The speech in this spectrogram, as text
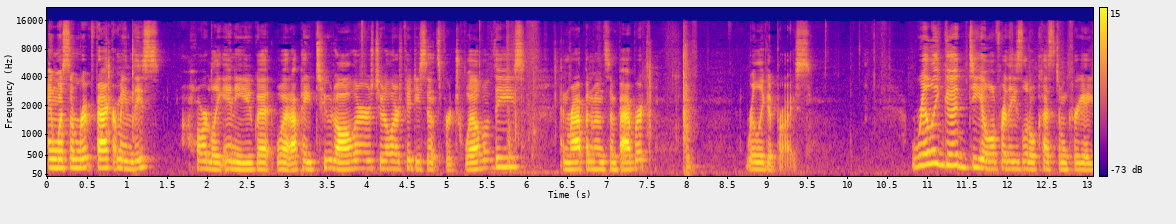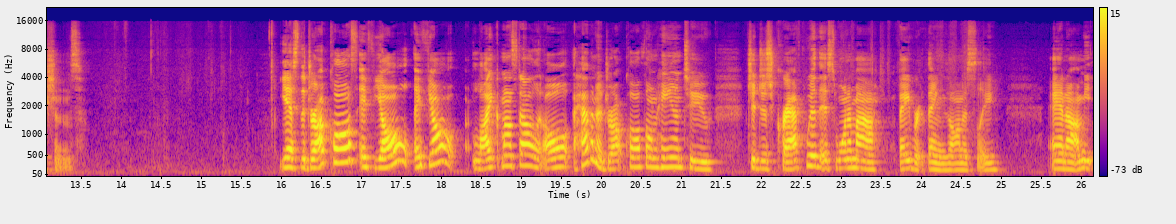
And with some rip factor, I mean, these hardly any. You got what? I paid $2, $2.50 for 12 of these and wrapping them in some fabric. Really good price. Really good deal for these little custom creations. Yes, the drop cloth, if y'all if y'all like my style at all, having a drop cloth on hand to to just craft with is one of my favorite things, honestly. And uh, I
